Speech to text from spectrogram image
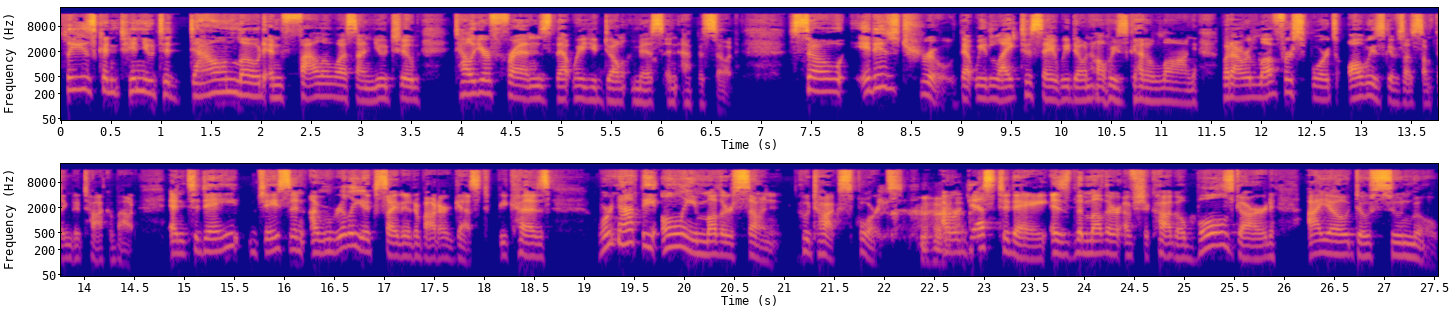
please continue to download and follow us on YouTube. Tell your friends. That way you don't miss an episode. So it is true that we like to say we don't always get along, but our love for sports always gives us something to talk about. And today, Jason, I'm really excited about our guest because we're not the only mother son who talks sports. our guest today is the mother of Chicago Bulls guard, Ayo Dosunmu.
